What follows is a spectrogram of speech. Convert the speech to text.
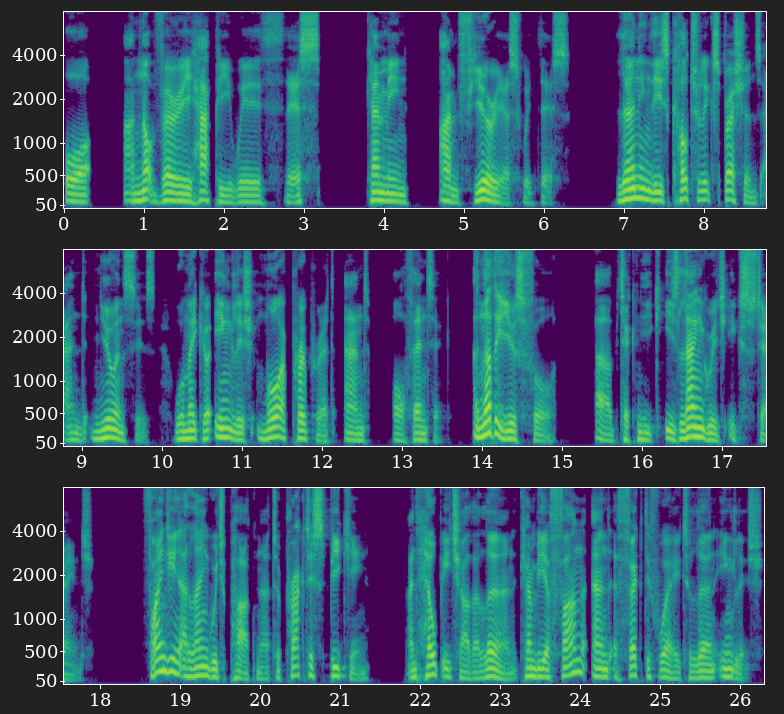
Or I'm not very happy with this can mean I'm furious with this. Learning these cultural expressions and nuances will make your English more appropriate and authentic. Another useful uh, technique is language exchange. Finding a language partner to practice speaking and help each other learn can be a fun and effective way to learn English.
